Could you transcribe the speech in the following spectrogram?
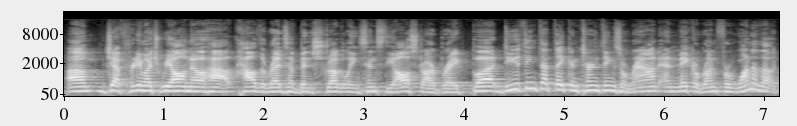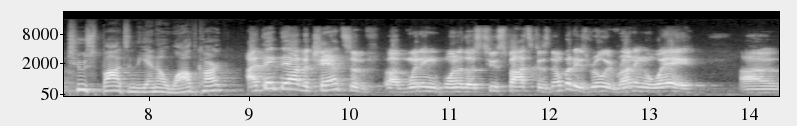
um, Jeff. Pretty much, we all know how how the Reds have been struggling since the All Star break. But do you think that they can turn things around and make a run for one of the two spots in the NL wild card? I think they have a chance of, of winning one of those two spots because nobody's really running away uh,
